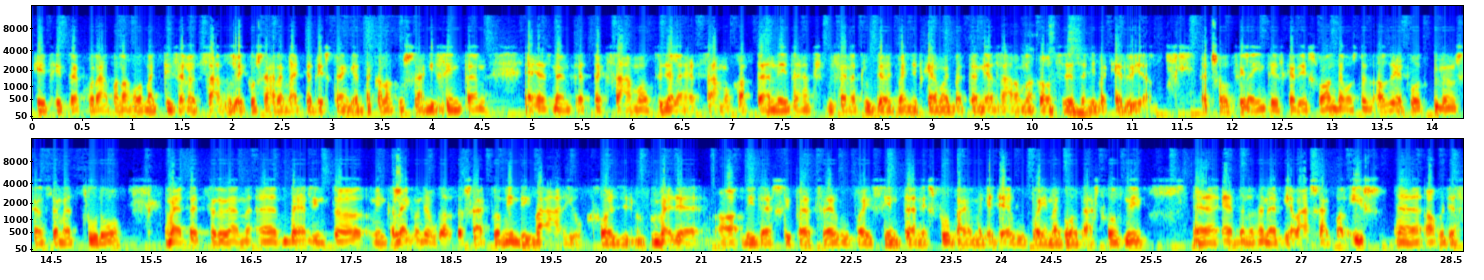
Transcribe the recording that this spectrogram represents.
két héttel korábban, ahol meg 15%-os áremelkedést engednek a lakossági szinten. Ehhez nem tettek számot, ugye lehet számokat tenni, tehát fene tudja, hogy mennyit kell majd betenni az államnak ahhoz, hogy ez ennyibe kerüljen. Tehát sokféle intézkedés van, de most ez azért volt különösen szemet szúró, mert egyszerűen Berlintől, mint a legnagyobb gazdaságtól mindig várjuk, hogy vegye a leadershipet európai szinten, és próbálja meg egy európai megoldást hozni. Ebben az energiaválságban is, eh, ahogy ezt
